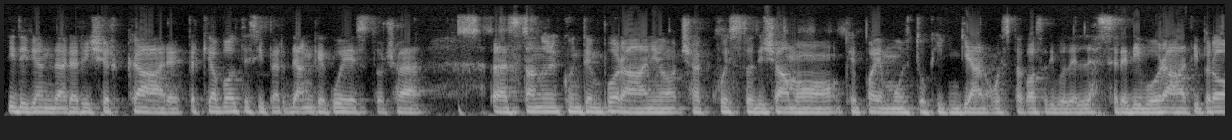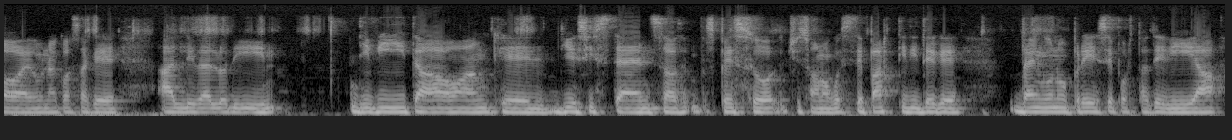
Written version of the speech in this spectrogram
li devi andare a ricercare, perché a volte si perde anche questo, cioè eh, stando nel contemporaneo c'è questo diciamo che poi è molto kingiano questa cosa tipo dell'essere divorati, però è una cosa che a livello di di vita o anche di esistenza, spesso ci sono queste parti di te che vengono prese, portate via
